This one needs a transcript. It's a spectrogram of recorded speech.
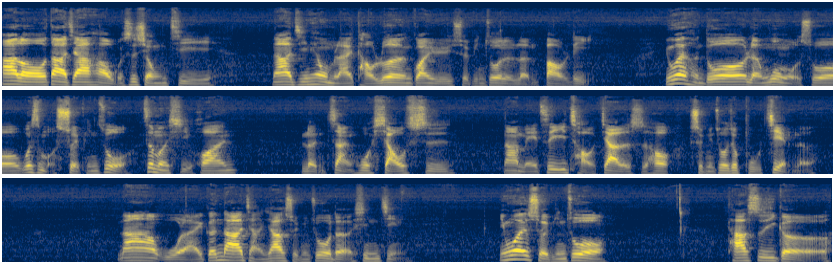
Hello，大家好，我是雄吉。那今天我们来讨论关于水瓶座的冷暴力，因为很多人问我说，为什么水瓶座这么喜欢冷战或消失？那每次一吵架的时候，水瓶座就不见了。那我来跟大家讲一下水瓶座的心境，因为水瓶座他是一个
